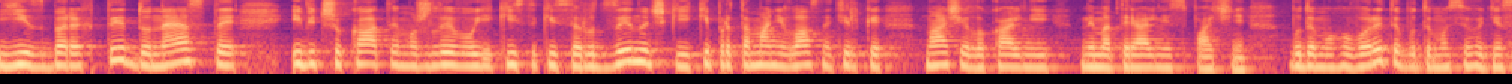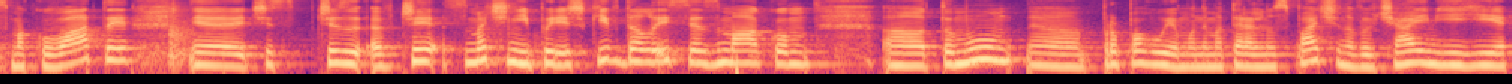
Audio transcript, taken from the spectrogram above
її зберегти, донести і відшукати, можливо, якісь такі родзиночки, які притаманні власне тільки нашій локальній нематеріальній спадщині. Будемо говорити, будемо сьогодні смакувати, е, чи, чи, чи смачні пиріжки вдалися з маком. Е, Тому е, пропагуємо нематеріальну спадщину, вивчаємо її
